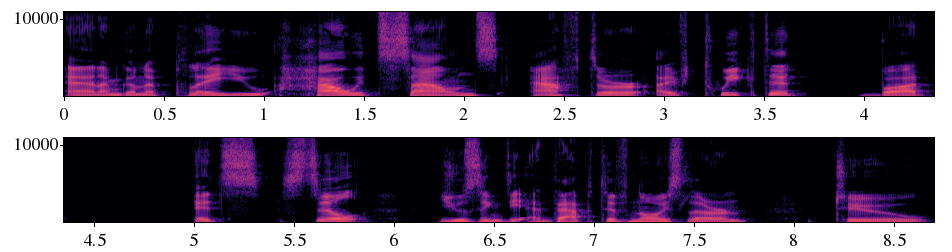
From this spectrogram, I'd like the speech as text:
and I'm going to play you how it sounds after I've tweaked it, but it's still using the adaptive noise learn to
